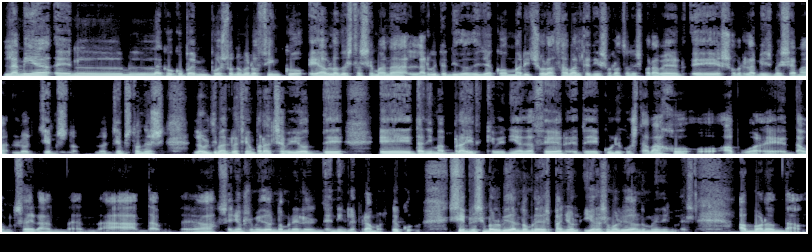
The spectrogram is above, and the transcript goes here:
La mía, la que ocupa mi puesto número 5, he hablado esta semana largo y tendido de ella con Maricho Lazábal, tenéis razones para ver eh, sobre la misma y se llama Los Gemstones. Los Gemstones es la última creación para HBO de eh, Danny McBride, que venía de hacer de Culo y Costa Abajo o Upward, eh, Downside and, ah, señor, se me ha ido el nombre en, inglés, pero vamos, siempre se me olvida el nombre en español y ahora se me olvida el nombre en inglés. Upward and Down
